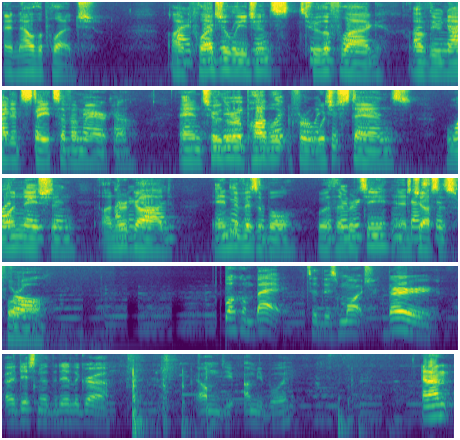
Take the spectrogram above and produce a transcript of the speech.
And now the pledge. I, pledge allegiance to the flag of the United States of America and to the republic for which it stands, one nation, under God, indivisible, with liberty and justice for all. Welcome back to this March 3rd edition of the Daily Growl. I'm, the, I'm your boy. And I'm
